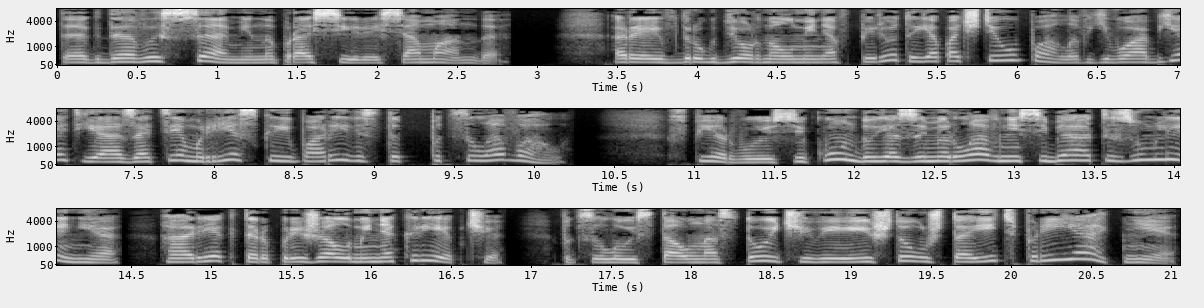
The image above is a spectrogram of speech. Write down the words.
«Тогда вы сами напросились, Аманда. Рэй вдруг дернул меня вперед, и я почти упала в его объятья, а затем резко и порывисто поцеловал. В первую секунду я замерла вне себя от изумления, а ректор прижал меня крепче. Поцелуй стал настойчивее и, что уж таить, приятнее.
